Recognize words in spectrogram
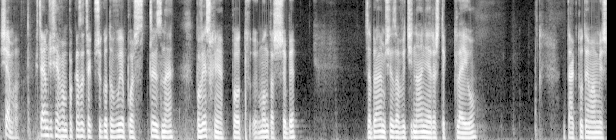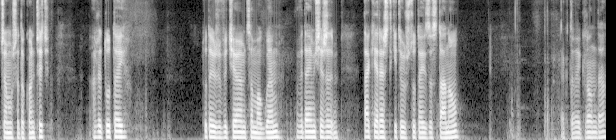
Siema. Chciałem dzisiaj Wam pokazać, jak przygotowuję płaszczyznę, powierzchnię pod y, montaż szyby. Zabrałem się za wycinanie resztek kleju. Tak, tutaj mam jeszcze, muszę dokończyć, ale tutaj, tutaj już wyciąłem co mogłem. Wydaje mi się, że takie resztki to już tutaj zostaną. Tak to wygląda.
